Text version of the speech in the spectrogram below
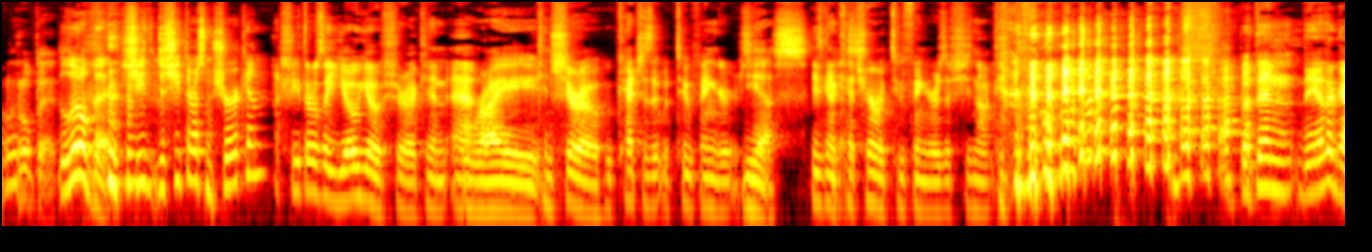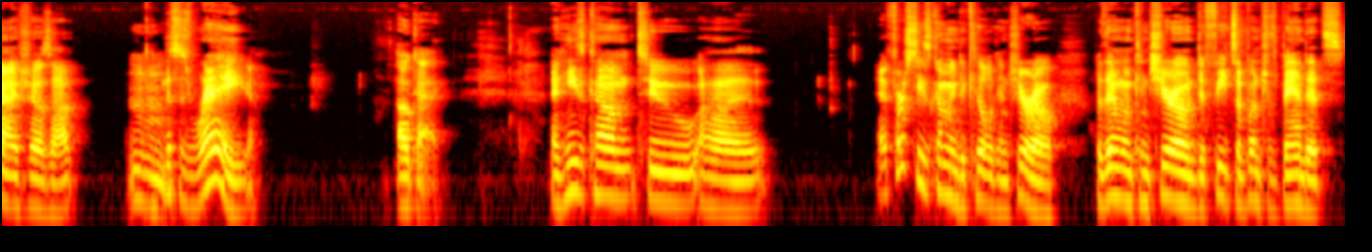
a little bit. A little bit. She does she throw some shuriken? She throws a yo-yo shuriken at right. Kenshiro, who catches it with two fingers. Yes. He's gonna Yes. catch her with two fingers if she's not careful. but then the other guy shows up. Mhm. This is Ray, Okay. and he's come to. uh At first, he's coming to kill Kenshiro, but then when Kenshiro defeats a bunch of bandits,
